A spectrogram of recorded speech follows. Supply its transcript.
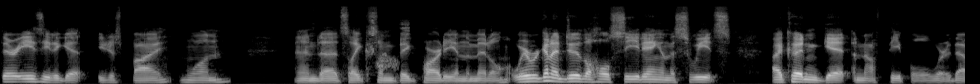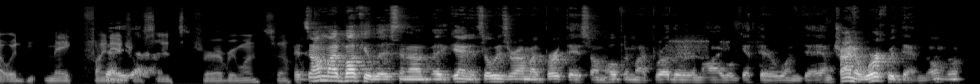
they're easy to get. You just buy one, and uh, it's like some big party in the middle. We were gonna do the whole seating and the suites. I couldn't get enough people where that would make financial gotta- sense for everyone. So It's on my bucket list, and I'm, again, it's always around my birthday, so I'm hoping my brother and I will get there one day. I'm trying to work with them. Don't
